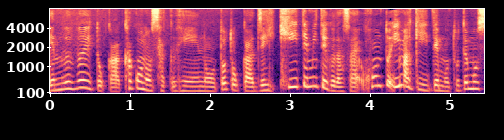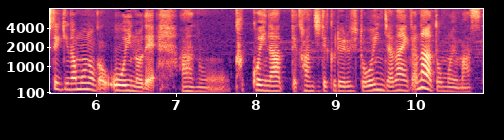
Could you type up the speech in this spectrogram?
MV とか過去の作品の音とかぜひ聞いてみてください。ほんと今聞いてもとても素敵なものが多いので、あの、かっこいいなって感じてくれる人多いんじゃないかなと思います。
